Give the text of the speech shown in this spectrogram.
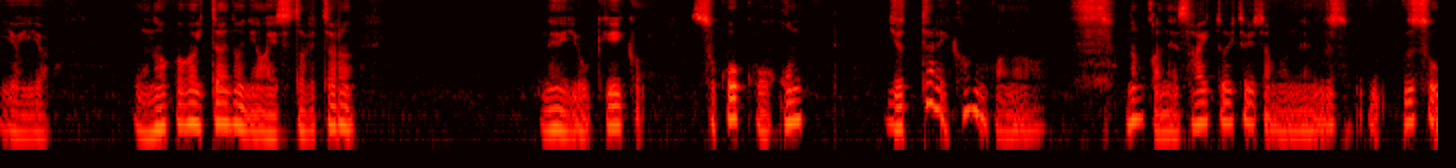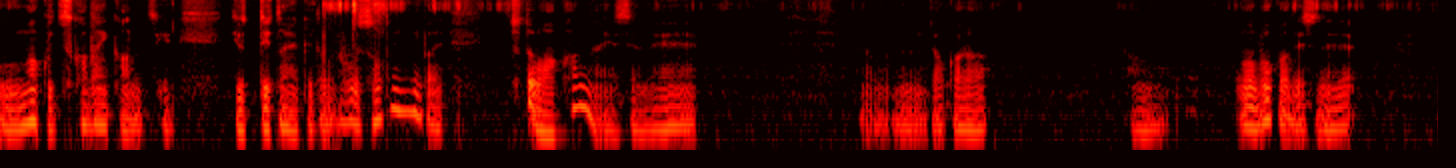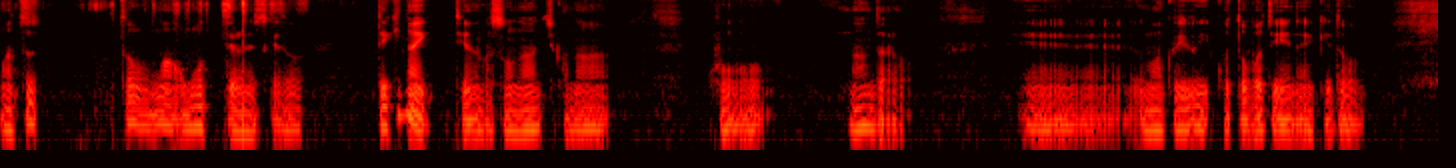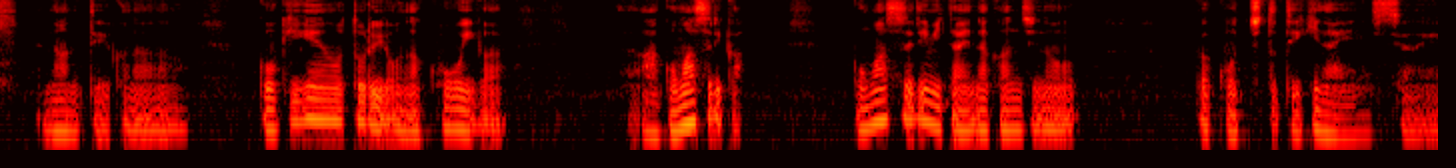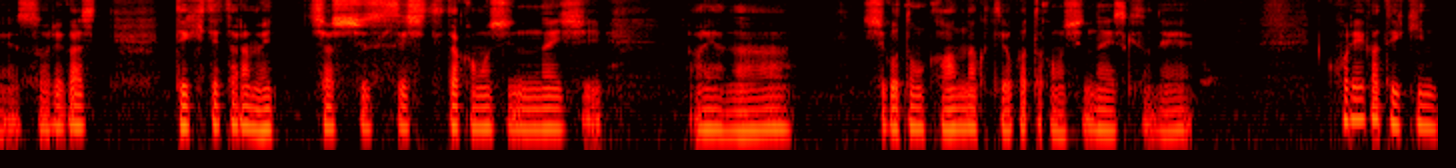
いやいやお腹が痛いのにアイス食べたらね余計いかそこをこうほん言ったらいかんのかな。なんかね斎藤ひとりさんもね嘘をうまくつかないかんって言ってたんやけど僕その意味がちょっとわかんないですよね、だからあの、まあ、僕はですね、まあ、ずっとまあ思ってるんですけどできないっていうのがその何て言うかなこうなんだろう、えー、うまく言う言葉で言えないけどなんていうかな。ご機嫌を取るような行為があごますりか。ごますりみたいな感じのがこうちょっとできないんですよね。それができてたらめっちゃ出世してたかもしんないしあれやな。仕事も変わんなくてよかったかもしんないですけどね。これができん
